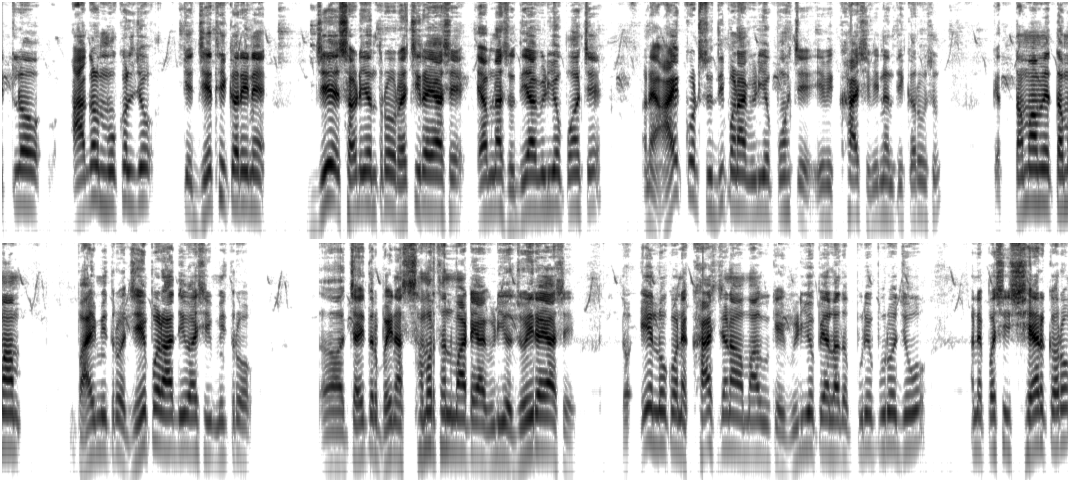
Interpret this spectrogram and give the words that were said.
એટલો આગળ મોકલજો કે જેથી કરીને જે ષડયંત્રો રચી રહ્યા છે, એમના સુધી આ વીડિયો પહોંચે અને હાઈકોર્ટ સુધી પણ આ વીડિયો પહોંચે એવી ખાસ વિનંતી કરું છું કે તમામે તમામ ભાઈ મિત્રો, જે પણ આદિવાસી મિત્રો ચૈત્રભાઈના સમર્થન માટે આ વીડિયો જોઈ રહ્યા છે, તો એ લોકોને ખાસ જણાવવા માગું કે વીડિયો પહેલાં તો પૂરેપૂરો જુઓ અને પછી શેર કરો.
